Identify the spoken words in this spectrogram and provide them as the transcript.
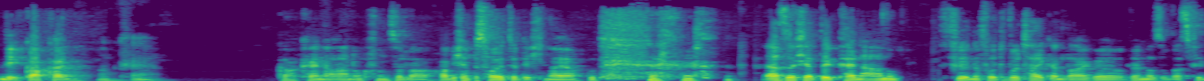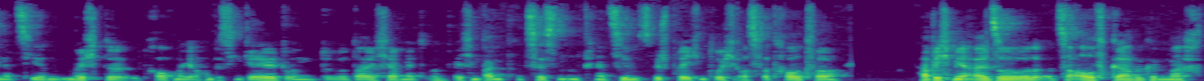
Nee, gar keine. Okay gar keine Ahnung von Solar. Habe ich ja bis heute nicht. Naja, gut. also ich hatte keine Ahnung. Für eine Photovoltaikanlage, wenn man sowas finanzieren möchte, braucht man ja auch ein bisschen Geld. Und da ich ja mit irgendwelchen Bankprozessen und Finanzierungsgesprächen durchaus vertraut war, habe ich mir also zur Aufgabe gemacht,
